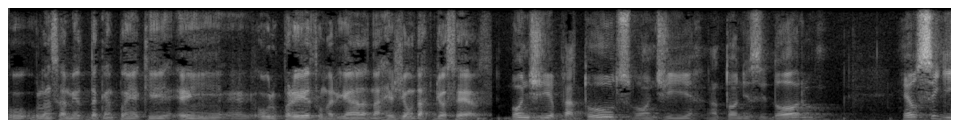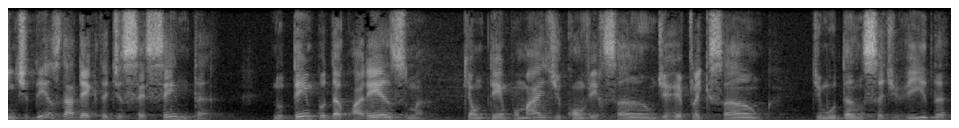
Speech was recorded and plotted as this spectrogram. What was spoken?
o, o lançamento da campanha aqui em eh, Ouro Preto, Mariana, na região da Arquidiocese. Bom dia para todos, bom dia, Antônio Isidoro. É o seguinte, desde a década de 60, no tempo da quaresma, que é um tempo mais de conversão, de reflexão, de mudança de vida,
